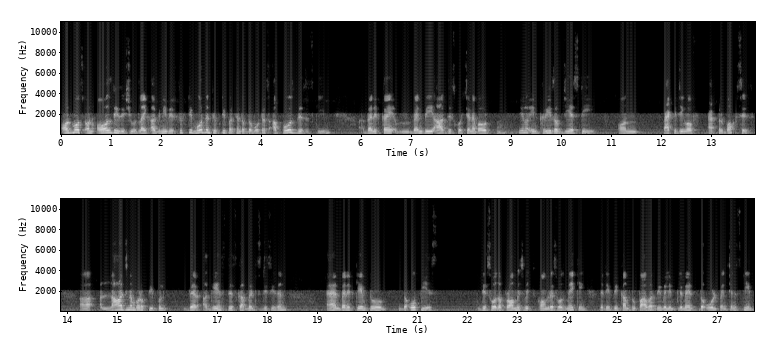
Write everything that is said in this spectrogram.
almost on all these issues like Agnivir, 50 more than 50 percent of the voters opposed this scheme. When it when we asked this question about you know increase of GST on packaging of apple boxes, uh, a large number of people were against this government's decision and when it came to the OPS this was a promise which Congress was making that if we come to power we will implement the old pension scheme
